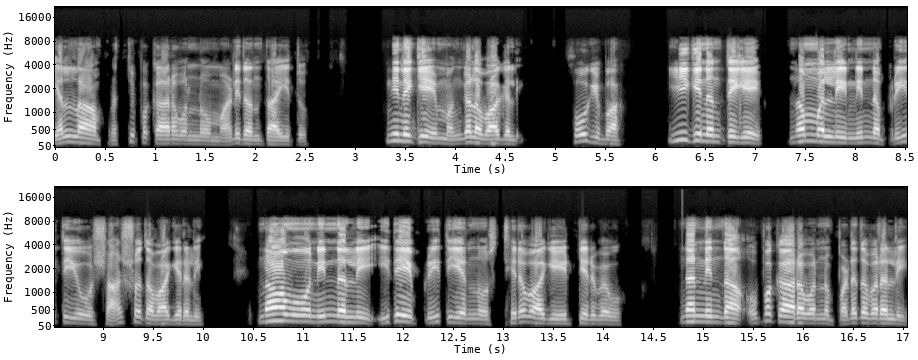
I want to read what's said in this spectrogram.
ಎಲ್ಲ ಪ್ರತ್ಯುಪಕಾರವನ್ನು ಮಾಡಿದಂತಾಯಿತು. ನಿನಗೆ ಮಂಗಳವಾಗಲಿ. ಹೋಗಿ ಬಾ. ಈಗಿನಂತೆಯೇ ನಮ್ಮಲ್ಲಿ ನಿನ್ನ ಪ್ರೀತಿಯು ಶಾಶ್ವತವಾಗಿರಲಿ. ನಾವು ನಿನ್ನಲ್ಲಿ ಇದೇ ಪ್ರೀತಿಯನ್ನು ಸ್ಥಿರವಾಗಿ ಇಟ್ಟಿರುವೆವು. ನನ್ನಿಂದ ಉಪಕಾರವನ್ನು ಪಡೆದವರಲ್ಲಿ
